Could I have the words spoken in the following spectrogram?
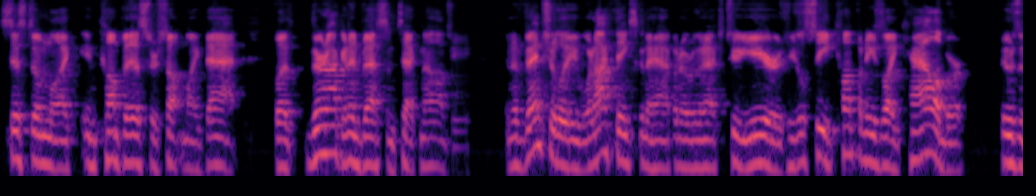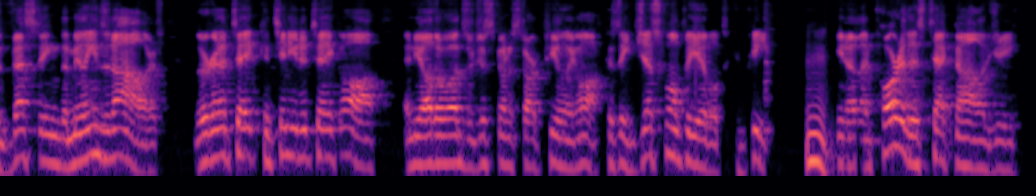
system like Encompass or something like that, but they're not going to invest in technology. And eventually, what I think is going to happen over the next two years, you'll see companies like Caliber, who's investing the millions of dollars, they're going to take continue to take off, and the other ones are just going to start peeling off because they just won't be able to compete. Mm. You know, and part of this technology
